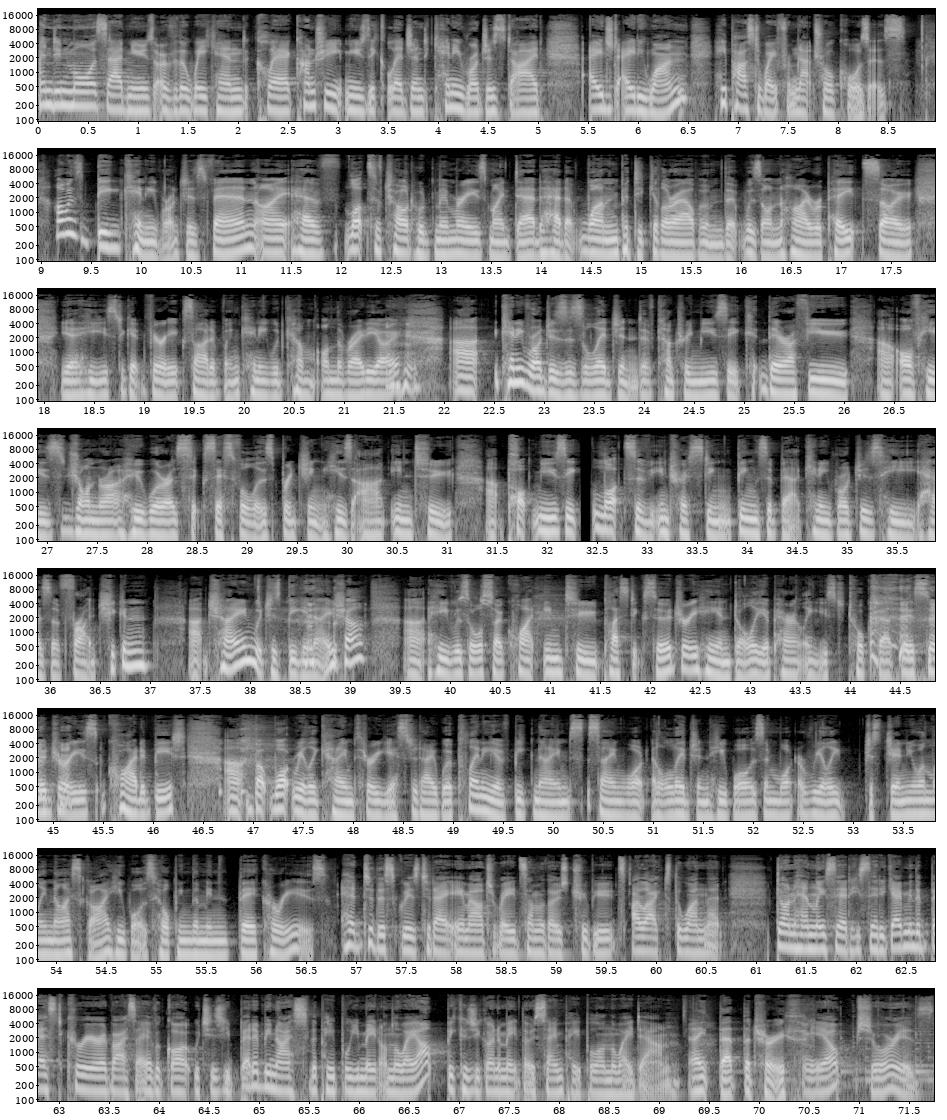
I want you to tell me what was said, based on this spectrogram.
And in more sad news over the weekend, Claire, country music legend Kenny Rogers died, aged 81. He passed away from natural causes. I was a big Kenny Rogers fan. I have lots of childhood memories. My dad had one particular album that was on high repeat. So, yeah, he used to get very excited when Kenny would come on the radio. Mm-hmm. Uh, Kenny Rogers is a legend of country music. There are few uh, of his genre who were as successful as bridging his art into uh, pop music. Lots of interesting things about Kenny Rogers. He has a fried chicken uh, chain, which is big in Asia. Uh, he was also quite into plastic surgery. He and Dolly apparently used to talk about their surgeries quite a bit. Uh, but what really came through yesterday were plenty of big names saying what a legend he was and what a really just genuinely nice guy he was helping them in their careers. Head to the Squiz Today email to read some of those tributes. I liked the one that Don Henley said. He said he gave me the best career advice I ever got, which is you better be nice to the people you meet on the way up because you're going to meet those same people on the way down. Ain't that the truth? Yep, sure is.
